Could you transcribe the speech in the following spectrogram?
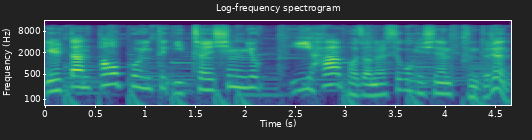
일단 파워포인트 2016 이하 버전을 쓰고 계시는 분들은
